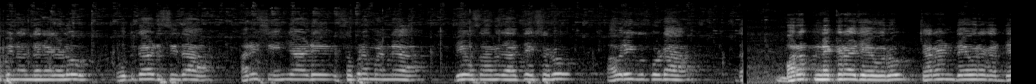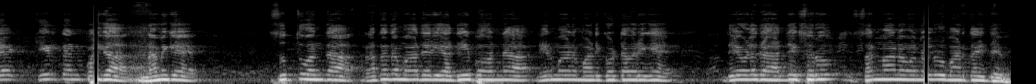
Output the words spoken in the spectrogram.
ಅಭಿನಂದನೆಗಳು. ಉದ್ಘಾಟಿಸಿದ ಹರೀಶ್ ಇಂಜಾಡಿ, ಸುಬ್ರಹ್ಮಣ್ಯ ದೇವಸ್ಥಾನದ ಅಧ್ಯಕ್ಷರು, ಅವರಿಗೂ ಕೂಡ ಭರತ್ ನೆಕ್ರಾಜೆ ಅವರು ಚರಣ್ ದೇವರಗದ್ದೆ, ಕೀರ್ತನ್ ಈಗ ನಮಗೆ ಸುತ್ತುವಂತ ರಥದ ಮಾದರಿಯ ದೀಪವನ್ನ ನಿರ್ಮಾಣ ಮಾಡಿಕೊಟ್ಟವರಿಗೆ ದೇವಳದ ಅಧ್ಯಕ್ಷರು ಸನ್ಮಾನವನ್ನೆಲ್ಲರೂ ಮಾಡ್ತಾ ಇದ್ದೇವೆ.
